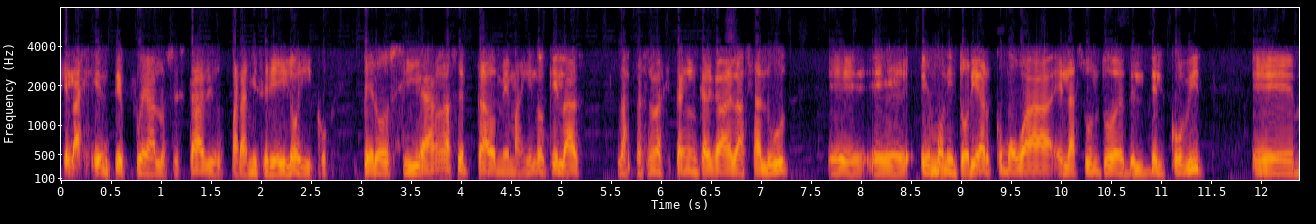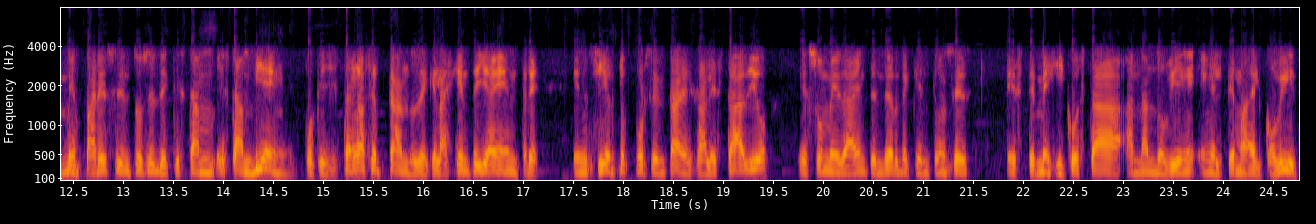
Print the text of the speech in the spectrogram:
que la gente fuera a los estadios. Para mí sería ilógico. Pero si han aceptado, me imagino que las las personas que están encargadas de la salud, eh, eh, el monitorear cómo va el asunto de- del, del COVID, eh, me parece entonces de que están, están bien, porque si están aceptando de que la gente ya entre en ciertos porcentajes al estadio, eso me da a entender de que entonces este México está andando bien en el tema del COVID,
